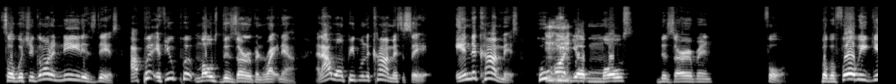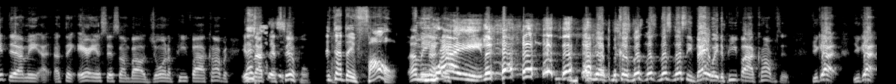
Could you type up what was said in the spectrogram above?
so what you're going to need is this. I put if you put most deserving right now, and I want people in the comments to say it in the comments. Who are Mhm. your most deserving for? But before we get there, I mean, I, I think Arian said something about join a P5 conference. It's That's- not that simple. it's not their fault. I mean, right. because, because let's let's let's let's evaluate the P5 conferences. You got you got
